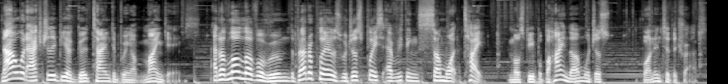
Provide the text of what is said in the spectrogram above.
Now would actually be a good time to bring up mind games. At a low level room, the better players would just place everything somewhat tight, most people behind them would just run into the traps.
